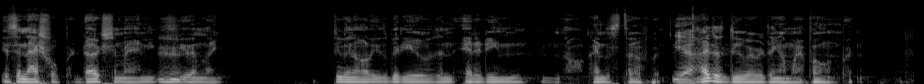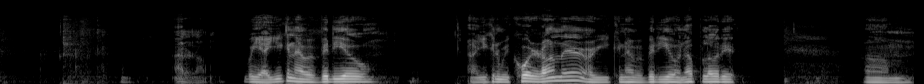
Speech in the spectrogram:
it's an actual production, man. You can Mm-hmm. see them like doing all these videos and editing and all kinds of stuff. But Yeah. I just do everything on my phone. But I don't know. But yeah, you can have a video. Uh, you can record it on there, or you can have a video and upload it. Um,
